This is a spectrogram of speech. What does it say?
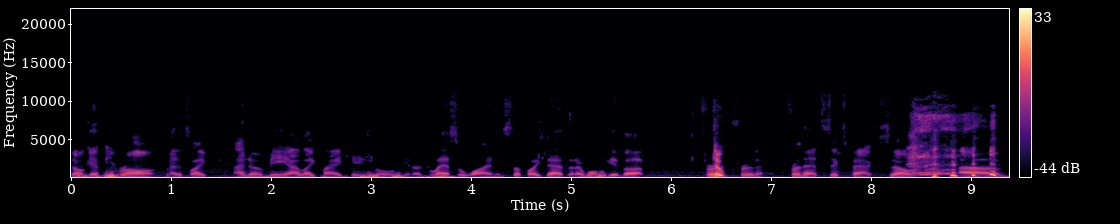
don't get me wrong but it's like i know me i like my occasional you know glass of wine and stuff like that that i won't give up for nope. for that for that six pack so um,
